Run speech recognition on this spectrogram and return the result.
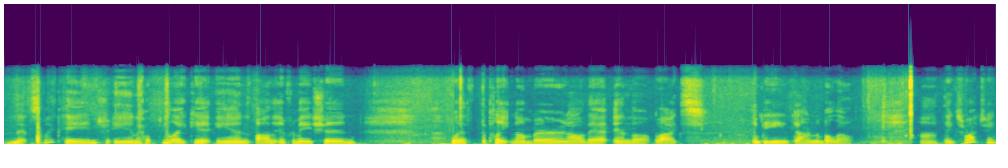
And that's my page and I hope you like it and all the information with the plate number and all that and the blogs will be down below. Uh, thanks for watching.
